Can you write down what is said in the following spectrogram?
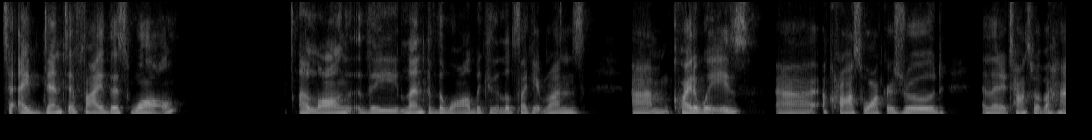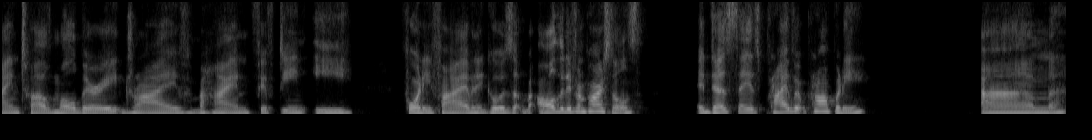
to identify this wall along the length of the wall because it looks like it runs um, quite a ways uh, across Walker's Road. And then it talks about behind 12 Mulberry Drive, behind 15E 45, and it goes up all the different parcels. It does say it's private property. Um,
